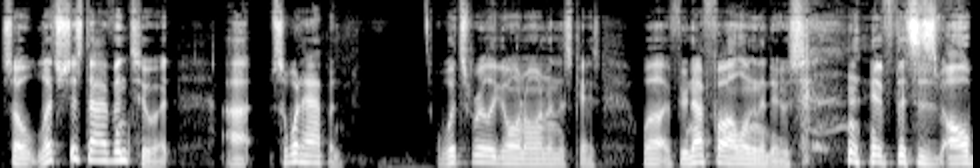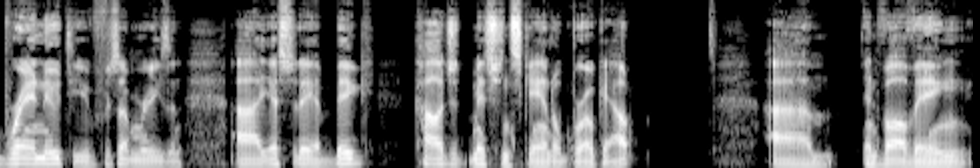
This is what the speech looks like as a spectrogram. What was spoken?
So let's just dive into it. Uh, so what happened? What's really going on in this case? Well, if you're not following the news, if this is all brand new to you for some reason, uh, yesterday a big college admission scandal broke out um, involving,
